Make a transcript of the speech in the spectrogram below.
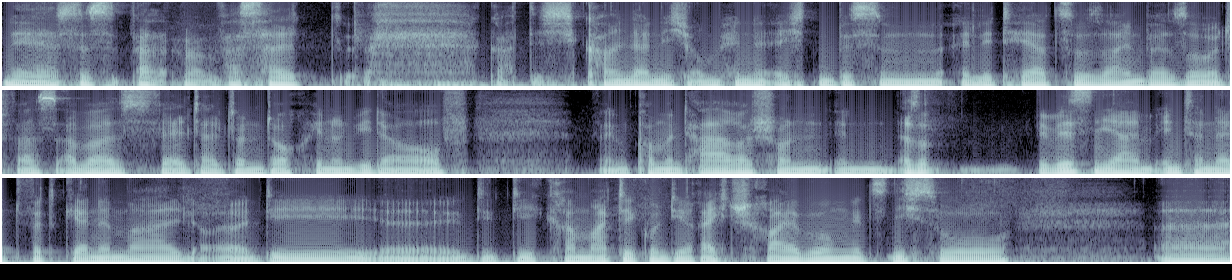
Nee, es ist, was halt, Gott, ich kann da nicht umhin, echt ein bisschen elitär zu sein bei so etwas, aber es fällt halt dann doch hin und wieder auf, wenn Kommentare schon in, also wir wissen ja, im Internet wird gerne mal äh, die, äh, die, die Grammatik und die Rechtschreibung jetzt nicht so äh,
